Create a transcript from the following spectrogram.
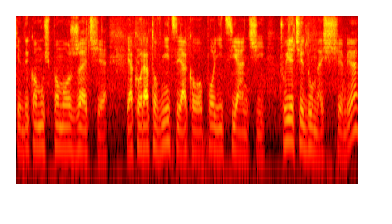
kiedy komuś pomożecie, jako ratownicy, jako policjanci, czujecie dumę z siebie?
